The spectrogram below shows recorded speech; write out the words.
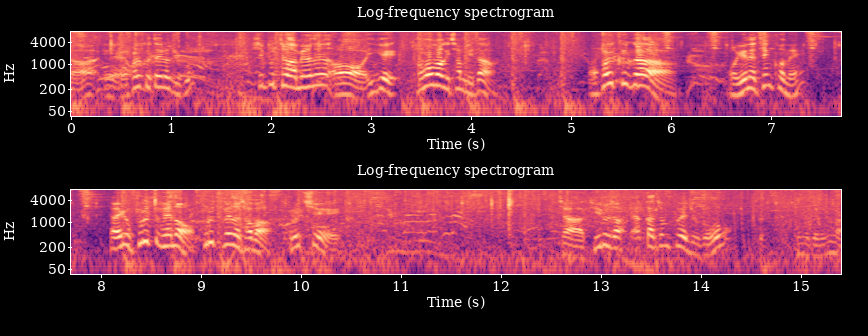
자 예, 헐크 때려주고. 시프트 하면은 어 이게 방어막이 찹니다. 어, 헐크가 어 얘네 탱커네. 야 이거 브루트 배너 브루트 배너 잡아. 그렇지. 자 뒤로 자, 약간 점프해주고. 되구나.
